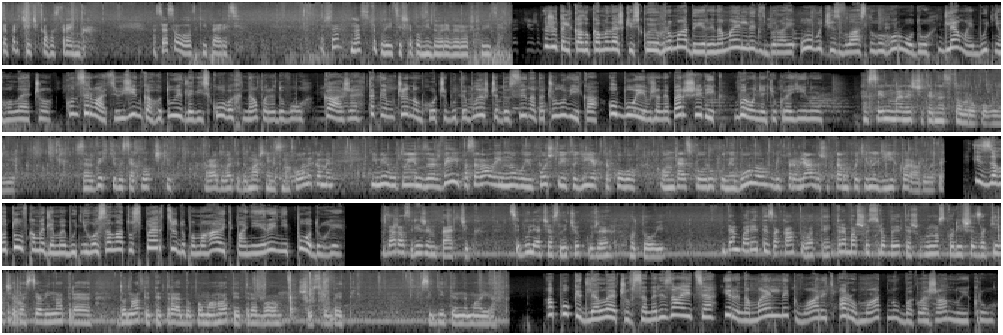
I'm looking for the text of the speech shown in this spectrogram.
Це перчичка гостренька. А це солодкий перець. А ще у нас в теплиці ще помідори вирощуються. Жителька Лукамелешківської громади Ірина Мельник збирає овочі з власного городу для майбутнього лечо. Консервацію жінка готує для військових на передову. Каже, таким чином хоче бути ближче до сина та чоловіка. Обоє вже не перший рік боронять Україну. Син у мене з 14-го року воює. Завжди хотілося хлопчиків радувати домашніми смаколиками. І ми готуємо завжди і посилали їм новою поштою, тоді як такого волонтерського руху не було, відправляли, щоб там хоч іноді їх порадувати. Із заготовками для майбутнього салату з перцю допомагають пані Ірині подруги. Зараз ріжемо перчик. Цибуля, часничок вже готові. Йдемо варити, закатувати. Треба щось робити, щоб воно скоріше закінчилася. Війна треба донатити, треба допомагати, треба щось робити. Сидіти немає як. А поки для лечо все нарізається, Ірина Мельник варить ароматну баклажанну ікру.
